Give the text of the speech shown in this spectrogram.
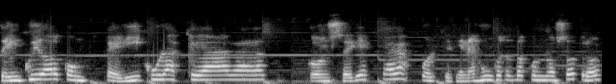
ten cuidado con películas que hagas, con series que hagas, porque tienes un contrato con nosotros.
